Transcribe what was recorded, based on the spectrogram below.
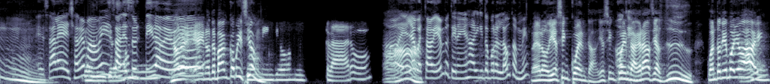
Mm. Ésale, échale, Yo mami. digo, Sale surtida, bebé. ¿No, te, eh, ¿No te pagan comisión? Millón, Claro. Ah, Ah. ella, pues está bien, pues tienen algo por el lado también. Pero 10.50, 10.50, Ok. gracias. ¿Cuánto tiempo llevas ahí?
